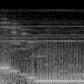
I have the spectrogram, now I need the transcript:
Bye.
